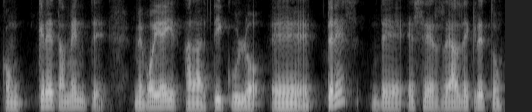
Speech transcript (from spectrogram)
Concretamente me voy a ir al artículo 3 eh, de ese Real Decreto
